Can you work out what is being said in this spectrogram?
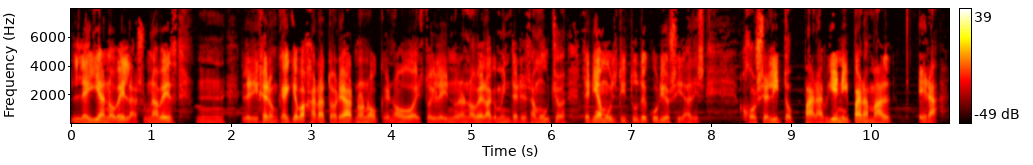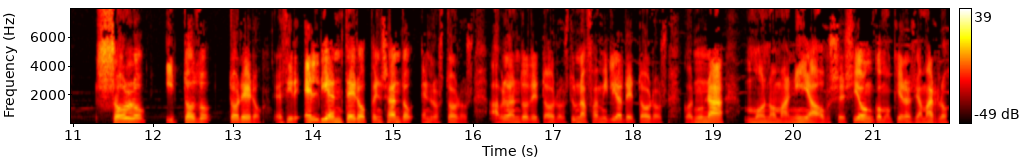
Leía novelas. Una vez mm, le dijeron que hay que bajar a torear. No, no, que no, estoy leyendo una novela que me interesa mucho. Tenía multitud de curiosidades. Joselito, para bien y para mal, era solo y todo torero, es decir, el día entero pensando en los toros, hablando de toros, de una familia de toros, con una monomanía, obsesión, como quieras llamarlo,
